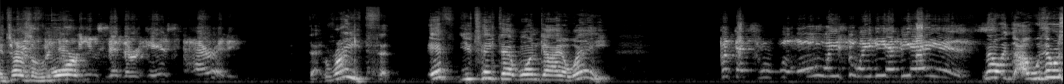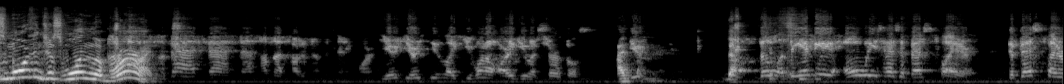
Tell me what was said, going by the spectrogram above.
In terms of more. That means that there is parity. That, right. If you take that one guy away. But that's always the way the NBA is. No, it, uh, there was more than just one LeBron. Uh, that, that, that, I'm not talking about this anymore. You're, you're, you're like you want to argue in circles. I, the, the, the NBA always has a best player. The best player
